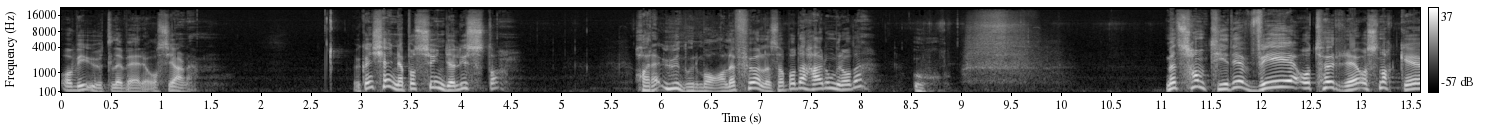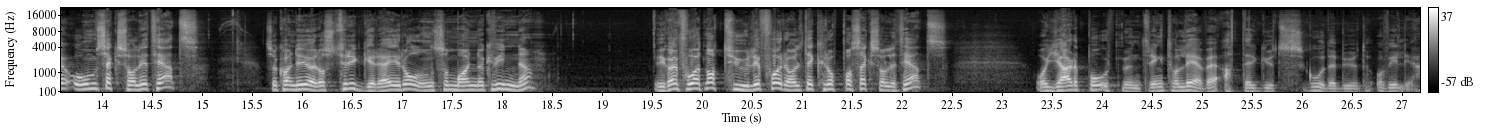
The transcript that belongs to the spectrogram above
og vi utleverer oss gjerne. Vi kan kjenne på syndige lyster. Har jeg unormale følelser på dette området? Men samtidig, ved å tørre å snakke om seksualitet, så kan det gjøre oss tryggere i rollen som mann og kvinne. Vi kan få et naturlig forhold til kropp og seksualitet, og hjelp og oppmuntring til å leve etter Guds gode bud og vilje.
